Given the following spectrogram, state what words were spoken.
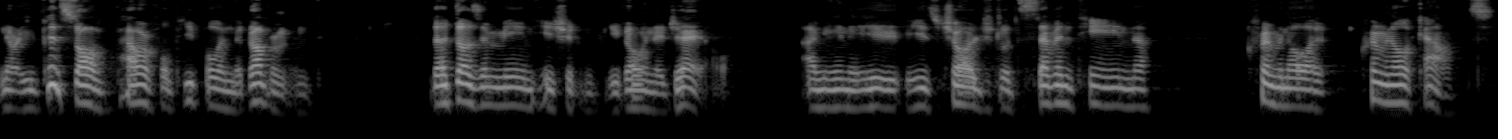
you know, he pissed off powerful people in the government. That doesn't mean he should be going to jail. I mean, he, he's charged with 17 criminal criminal counts.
